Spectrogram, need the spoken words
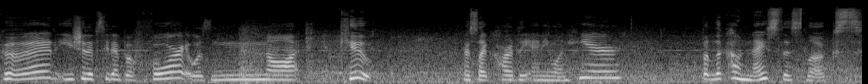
good. You should have seen it before. It was not cute. There's like hardly anyone here. But look how nice this looks.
